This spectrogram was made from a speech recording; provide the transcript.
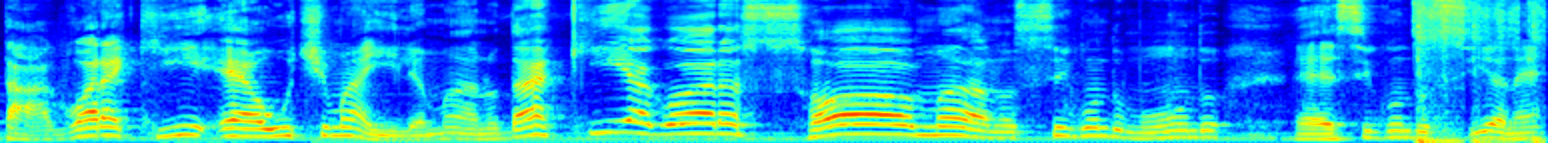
Tá, agora aqui é a última ilha, mano. Daqui agora só, mano, segundo mundo, é, segundo CIA, né?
